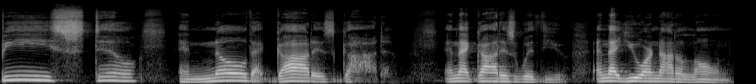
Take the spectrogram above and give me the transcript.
be still and know that God is God and that God is with you and that you are not alone.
